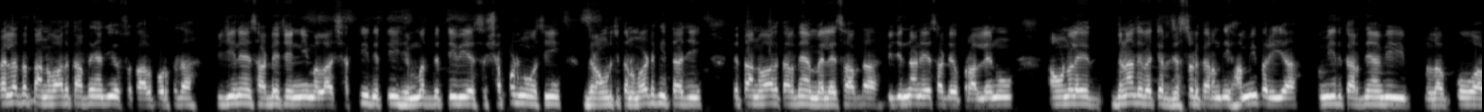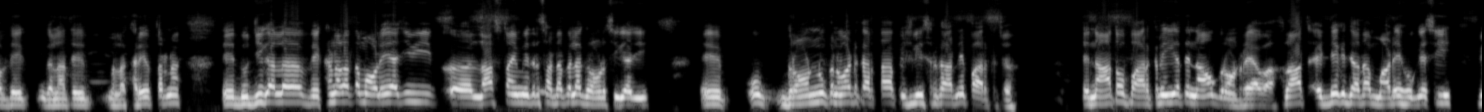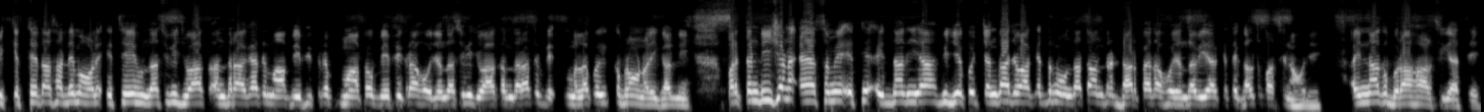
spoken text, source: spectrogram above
ਪਹਿਲਾਂ ਤਾਂ ਧੰਨਵਾਦ ਕਰਦੇ ਹਾਂ ਜੀ ਉਸ ਅਕਾਲ ਪੁਰਖ ਦਾ ਵੀ ਜਿਹਨੇ ਸਾਡੇ 'ਚ ਇੰਨੀ ਮਤਲਬ ਸ਼ਕਤੀ ਦਿੱਤੀ, ਹਿੰਮਤ ਦਿੱਤੀ ਵੀ ਇਸ ਛੱਪੜ ਨੂੰ ਅਸੀਂ ਗਰਾਊਂਡ 'ਚ ਕਨਵਰਟ ਕੀਤਾ ਜੀ। ਤੇ ਧੰਨਵਾਦ ਕਰਦੇ ਹਾਂ ਐਮਐਲਏ ਸਾਹਿਬ ਦਾ ਵੀ ਜਿਨ੍ਹਾਂ ਨੇ ਸਾਡੇ ਉਪਰਾਲੇ ਨੂੰ ਆਉਣ ਵਾਲੇ ਦਿਨਾਂ ਦੇ ਵਿੱਚ ਰਜਿਸਟਰਡ ਕਰਨ ਦੀ ਹਾਮੀ ਭਰੀ ਆ। ਉਮੀਦ ਕਰਦੇ ਹਾਂ ਵੀ ਮਤਲਬ ਉਹ ਆਪਦੇ ਗੱਲਾਂ ਤੇ ਮਤਲਬ ਖਰੇ ਉਤਰਨ। ਤੇ ਦੂਜੀ ਗੱਲ ਵੇਖਣ ਵਾਲਾ ਤਾਂ ਮਾਹੌਲ ਇਹ ਆ ਜੀ ਵੀ ਲਾਸਟ ਟਾਈਮ ਇਧਰ ਸਾਡਾ ਪਹਿਲਾਂ ਗਰਾਊਂਡ ਸੀਗਾ ਜੀ। ਤੇ ਉਹ ਗਰਾਊਂਡ ਨੂੰ ਕਨਵਰਟ ਕਰਤਾ ਪਿਛਲੀ ਸਰਕਾਰ ਨੇ ਪਾਰਕ 'ਚ। ਤੇ ਨਾ ਤਾਂ ਉਹ ਪਾਰਕ ਰਹੀ ਹੈ ਤੇ ਨਾ ਉਹ ਗਰਾਊਂਡ ਰਿਹਾ ਵਾ। ਹਾਲਾਤ ਐਡੇ ਕਿ ਜ਼ਿਆਦਾ ਮਾੜੇ ਹੋ ਗਏ ਸੀ ਵੀ ਕਿੱਥੇ ਤਾਂ ਸਾਡੇ ਮਾਹੌਲ ਇੱਥੇ ਇਹ ਹੁੰਦਾ ਸੀ ਵੀ ਜਵਾਕ ਅੰਦਰ ਆ ਗਿਆ ਤੇ ਮਾਂ ਬੇਫਿਕਰ ਮਾਂ ਪਿਓ ਬੇਫਿਕਰਾ ਹੋ ਜਾਂਦਾ ਸੀ ਵੀ ਜਵਾਕ ਅੰਦਰ ਆ ਤੇ ਮਤਲਬ ਕੋਈ ਘਬਰਾਉਣ ਵਾਲੀ ਗੱਲ ਨਹੀਂ। ਪਰ ਕੰਡੀਸ਼ਨ ਇਸ ਸਮੇਂ ਇੱਥੇ ਇਦਾਂ ਦੀ ਆ ਵੀ ਜੇ ਕੋਈ ਚੰਗਾ ਜਵਾਕ ਇੱਧਰ ਨੂੰ ਆਉਂਦਾ ਤਾਂ ਅੰਦਰ ਡਰ ਪੈਦਾ ਹੋ ਜਾਂਦਾ ਵੀ ਯਾਰ ਕਿਤੇ ਗਲਤ ਪਾਸੇ ਨਾ ਹੋ ਜੇ। ਇੰਨਾ ਕੁ ਬੁਰਾ ਹਾਲ ਸੀਗਾ ਇੱਥੇ।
